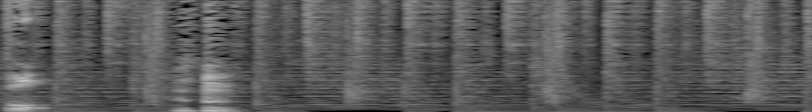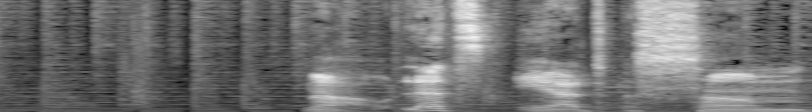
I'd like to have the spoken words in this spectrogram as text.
Cool. Now, let's add some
